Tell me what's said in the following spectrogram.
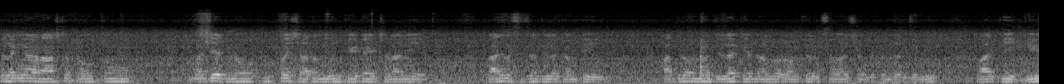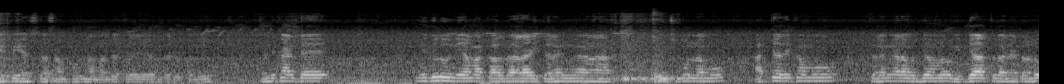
తెలంగాణ రాష్ట్ర ప్రభుత్వము బడ్జెట్లో ముప్పై శాతం నిధులు కేటాయించాలని రాజన సిరిసిల్ల జిల్లా కమిటీ ఆధ్వర్యంలో జిల్లా కేంద్రంలో రౌండ్ టేబుల్ సమావేశం పెట్టడం జరిగింది. వారికి కేపీఎస్గా సంపూర్ణ మద్దతు చేయడం జరుగుతుంది. ఎందుకంటే నిధులు నియామకాల ద్వారా ఈ తెలంగాణ ఎంచుకున్నాము అత్యధికము తెలంగాణ ఉద్యమంలో విద్యార్థులు అనేటోళ్ళు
